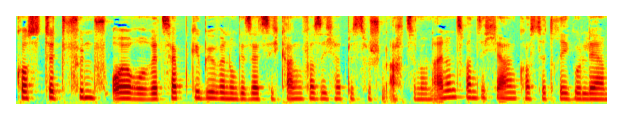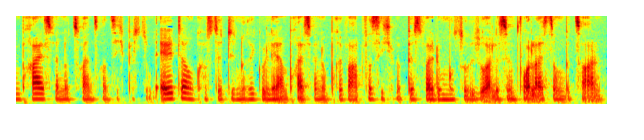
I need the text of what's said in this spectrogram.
kostet 5 Euro Rezeptgebühr, wenn du gesetzlich krankenversichert bist zwischen 18 und 21 Jahren, kostet regulären Preis, wenn du 22 bist und älter und kostet den regulären Preis, wenn du privat versichert bist, weil du musst sowieso alles in Vorleistung bezahlen.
